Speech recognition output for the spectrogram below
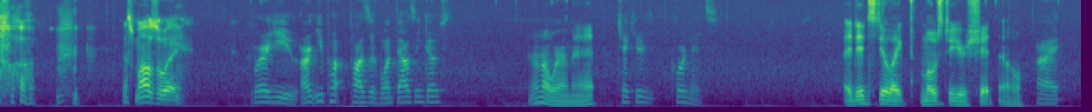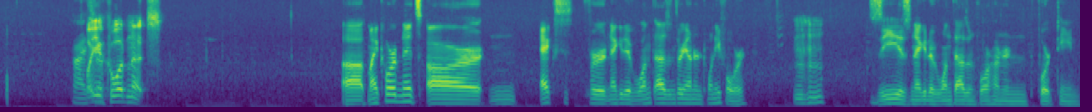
That's miles away. Where are you? Aren't you po- positive 1000, Ghost? I don't know where I'm at. Check your coordinates. I did steal like most of your shit though. Alright. Alright, What are your coordinates? Uh, my coordinates are x for negative 1,324. Mm-hmm. Z is negative 1,414.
